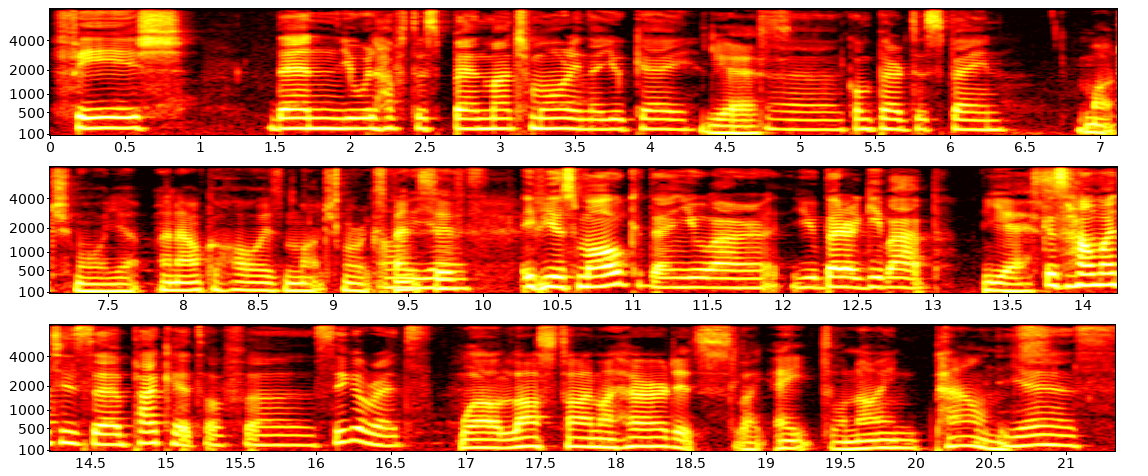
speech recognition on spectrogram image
fish, then you will have to spend much more in the UK Yes. uh, compared to Spain. Much more, yeah. And alcohol is much more expensive. Oh, yes. If you smoke, then you are you better give up. yes. Because how much is a packet of uh, cigarettes? Well, last time I heard it's like eight or nine pounds. Yes,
